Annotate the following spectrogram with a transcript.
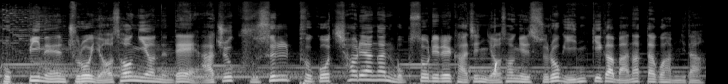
곡비는 주로 여성이었는데 아주 구슬프고 처량한 목소리를 가진 여성일수록 인기가 많았다고 합니다.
